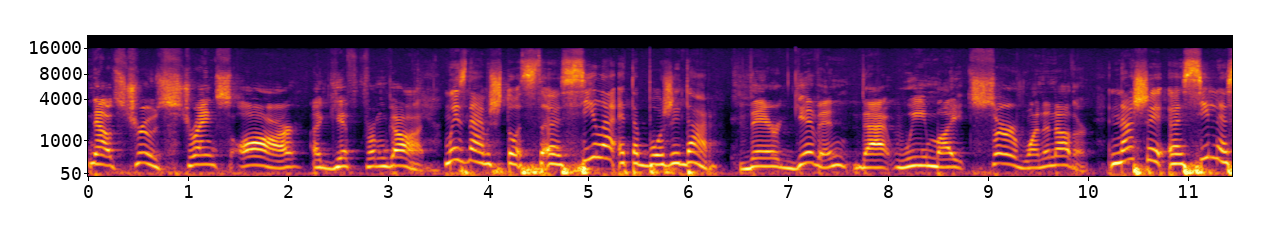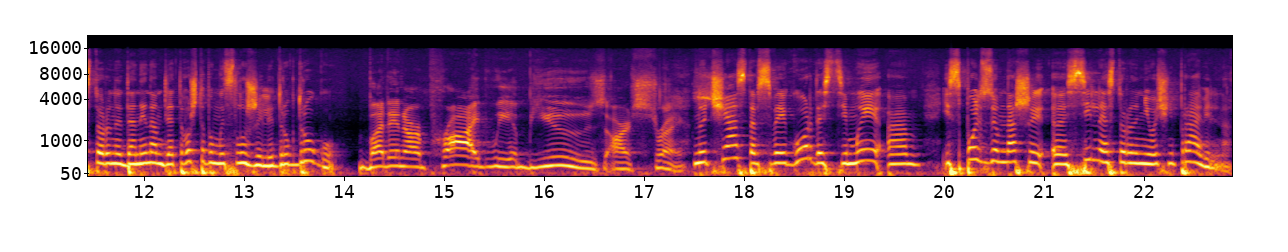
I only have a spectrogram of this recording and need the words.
Now, it's true, strengths are a gift from God. Мы знаем, что э, сила — это Божий дар. They're given that we might serve one another. Наши э, сильные стороны даны нам для того, чтобы мы служили друг другу. But in our pride, we abuse our strength. Но часто в своей гордости мы эм, используем наши э, сильные стороны не очень правильно.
